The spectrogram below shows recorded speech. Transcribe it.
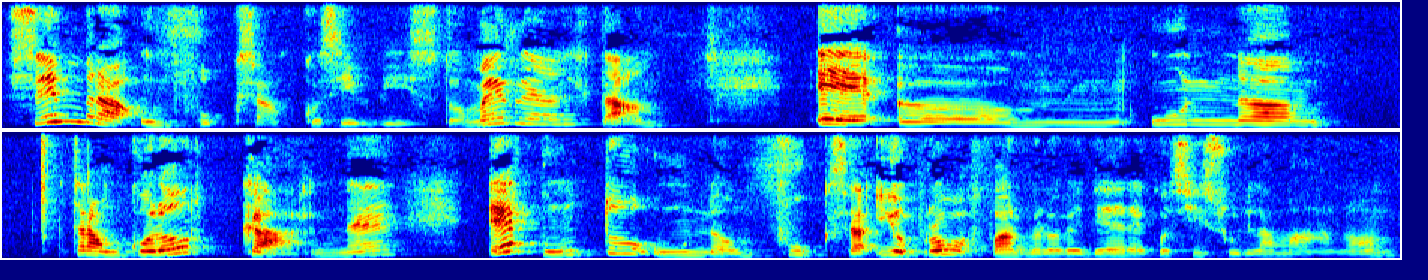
sembra un fucsia così visto ma in realtà è um, un tra un color carne è appunto un, un fucsia. Io provo a farvelo vedere così sulla mano.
